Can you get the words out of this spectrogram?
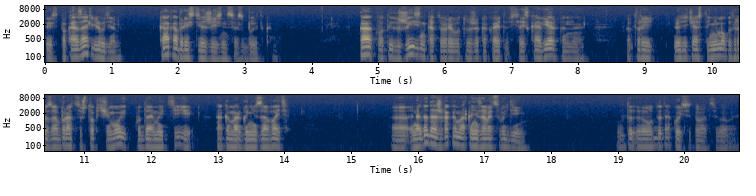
То есть показать людям, как обрести жизнь с избытком. Как вот их жизнь, которая вот уже какая-то вся исковерканная, в которой люди часто не могут разобраться, что к чему и куда им идти, и как им организовать иногда даже как им организовать свой день. Вот, э, до такой ситуации бывает.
